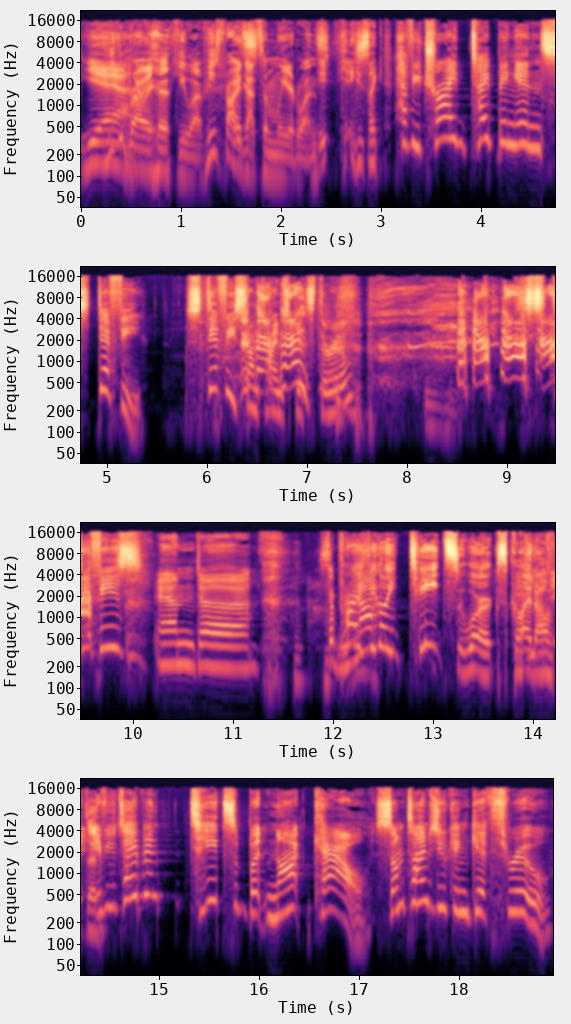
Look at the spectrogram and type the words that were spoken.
He yeah. could probably hook you up. He's probably got some weird ones. He's like, "Have you tried typing in stiffy? Stiffy sometimes gets through. Stiffies and uh, Surprisingly, teats works quite if you- often. If you type in teats but not cow, sometimes you can get through.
